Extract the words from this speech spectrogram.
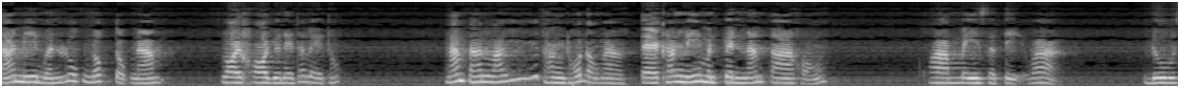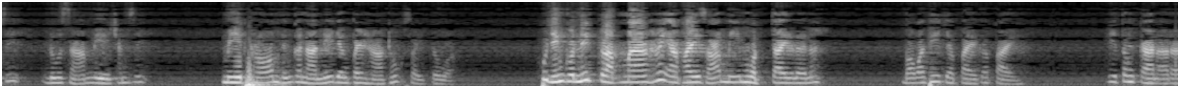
สามีเหมือนลูกนกตกน้ำลอยคออยู่ในทะเลทุกน้ำตาไหลทางทดออกมา แต่ครั้งนี้มันเป็นน้ำตาของความมีสติว่า ดูสิ ดูสามีฉันสิ มีพร้อมถึงขนาดนี้ยังไปหาทุกข์ใส่ตัว ผู้หญิงคนนี้กลับมาให้อภัยสามีหมดใจเลยนะ บอกว่าพี่จะไปก็ไป พี่ต้องการอะไร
